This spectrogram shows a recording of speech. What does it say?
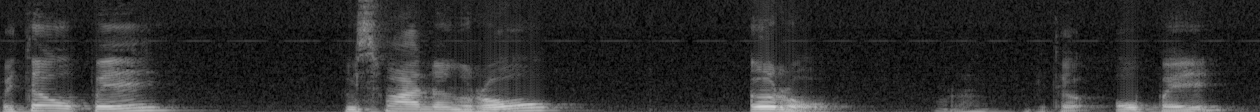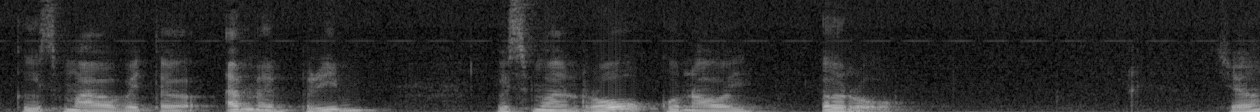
vector OP គឺស្មើនឹង rho euro vector OP គឺស្មើ vector mm' គឺស្មើនឹង rho គុណឲ្យ euro អញ្ចឹង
